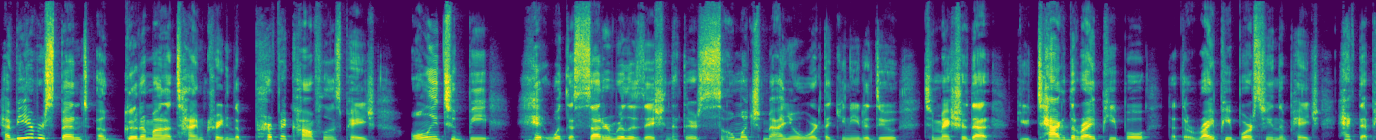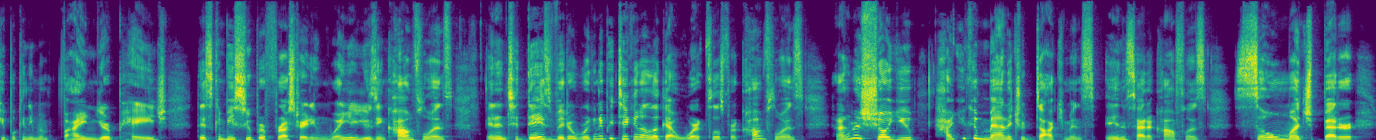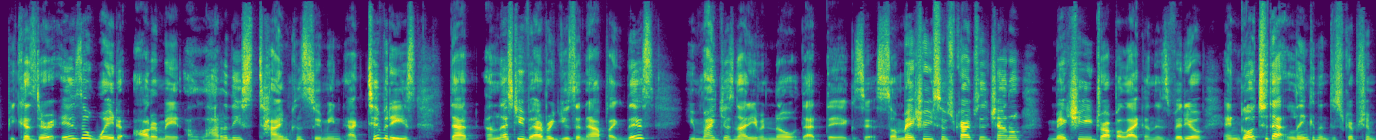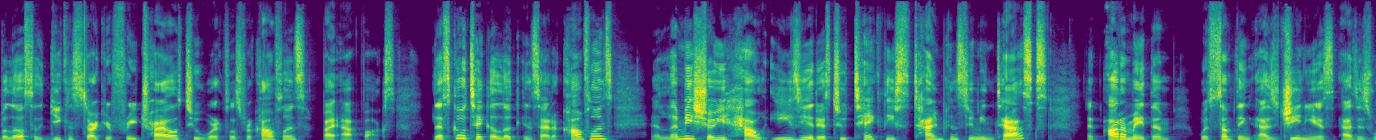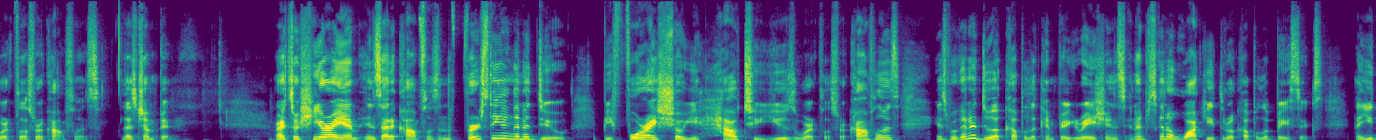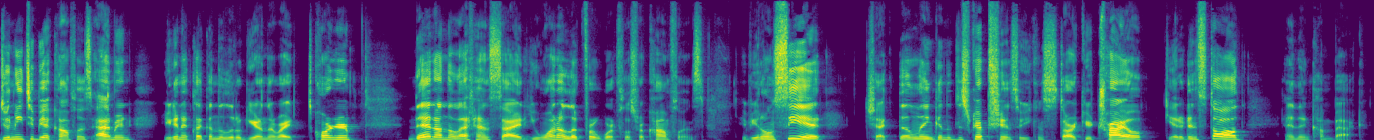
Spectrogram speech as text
Have you ever spent a good amount of time creating the perfect Confluence page only to be hit with the sudden realization that there's so much manual work that you need to do to make sure that you tag the right people, that the right people are seeing the page, heck, that people can even find your page. This can be super frustrating when you're using Confluence. And in today's video, we're going to be taking a look at workflows for Confluence. And I'm going to show you how you can manage your documents inside of Confluence so much better because there is a way to automate a lot of these time consuming activities that unless you've ever used an app like this, you might just not even know that they exist. So make sure you subscribe to the channel, make sure you drop a like on this video, and go to that link in the description below so that you can start your free trial to Workflows for Confluence by AppFox. Let's go take a look inside of Confluence and let me show you how easy it is to take these time-consuming tasks and automate them with something as genius as is Workflows for Confluence. Let's jump in. All right, so here I am inside of Confluence, and the first thing I'm gonna do before I show you how to use workflows for Confluence is we're gonna do a couple of configurations, and I'm just gonna walk you through a couple of basics. Now, you do need to be a Confluence admin. You're gonna click on the little gear on the right corner. Then on the left-hand side, you wanna look for workflows for Confluence. If you don't see it, check the link in the description so you can start your trial, get it installed, and then come back.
